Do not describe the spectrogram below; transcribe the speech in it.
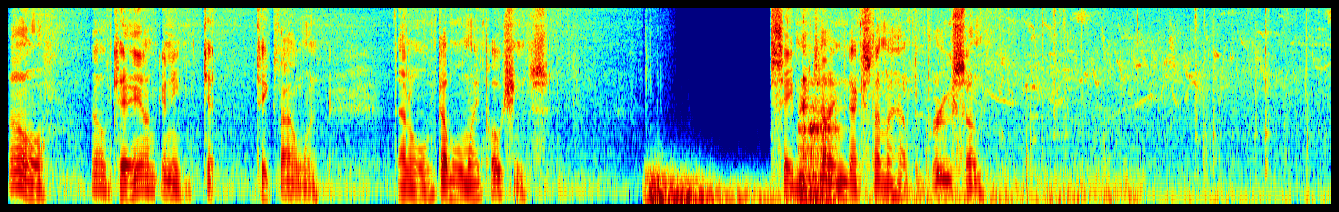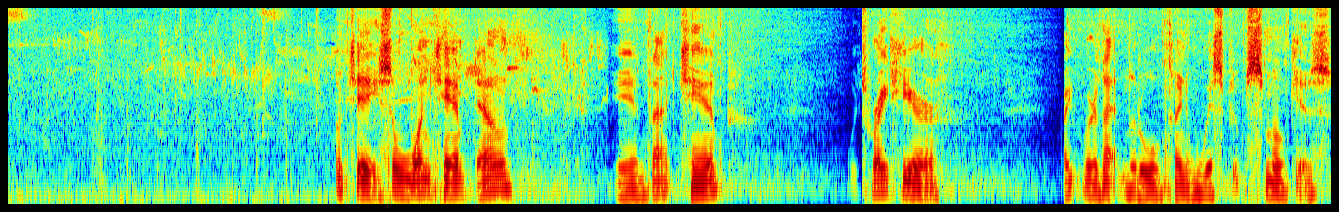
Oh, okay. I'm gonna get take that one. That'll double my potions. Save me time next time I have to brew some. Okay, so one camp down, and that camp was right here, right where that little kind of wisp of smoke is.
